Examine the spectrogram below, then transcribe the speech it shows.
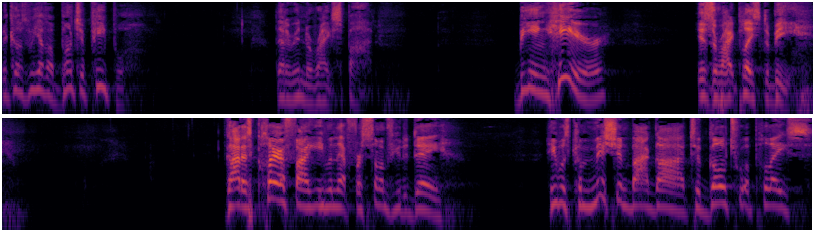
Because we have a bunch of people that are in the right spot. Being here is the right place to be. God is clarifying even that for some of you today. He was commissioned by God to go to a place,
